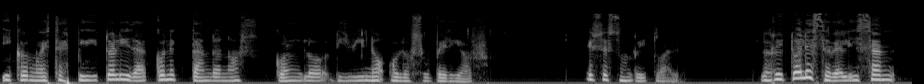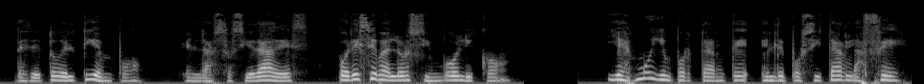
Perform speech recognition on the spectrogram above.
y con nuestra espiritualidad conectándonos con lo divino o lo superior. Eso es un ritual. Los rituales se realizan desde todo el tiempo en las sociedades por ese valor simbólico y es muy importante el depositar la fe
